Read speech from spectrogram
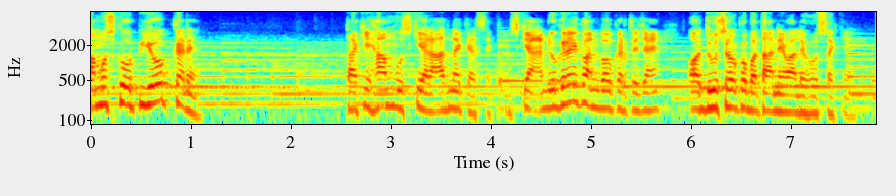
हम उसको उपयोग करें, ताकि हम उसकी आराधना कर सकें, उसके अनुग्रह को अनुभव करते जाएँ और दूसरों को बताने वाले हो सकें।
